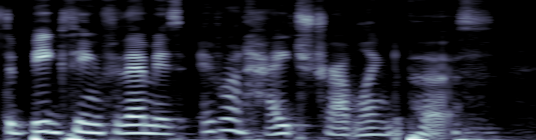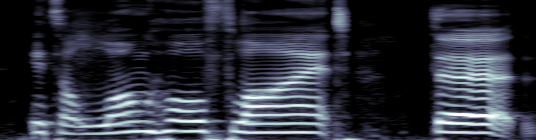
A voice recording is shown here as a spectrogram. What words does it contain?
The big thing for them is everyone hates travelling to Perth. It's a long haul flight the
